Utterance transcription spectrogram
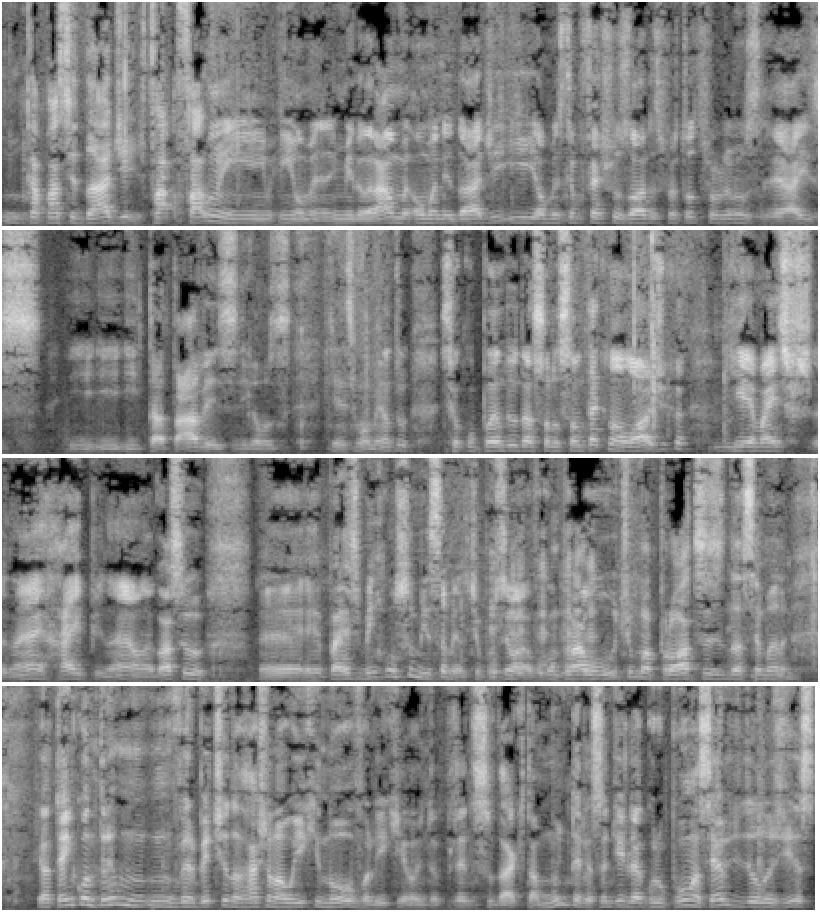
incapacidade, fa- falam em, em em melhorar a humanidade e, ao mesmo tempo, fecham os olhos para todos os problemas reais e, e- e tratáveis, digamos, que nesse momento, se ocupando da solução tecnológica, que é mais né, hype, né? Um negócio, é, é, parece bem consumista mesmo. Tipo assim, ó, vou comprar a última prótese da semana. Eu até encontrei um, um verbete da Rational Week novo ali, que eu estou pretendo estudar, que está muito interessante. Ele agrupou uma série de ideologias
